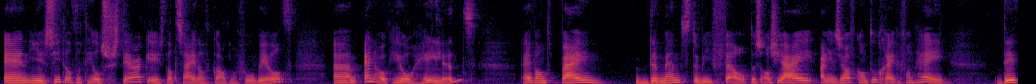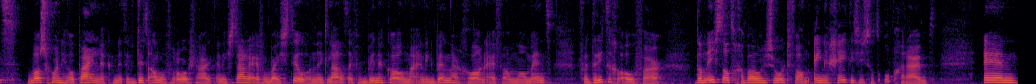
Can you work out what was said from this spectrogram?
en je ziet dat het heel sterk is dat zij dat kan bijvoorbeeld, ehm, en ook heel helend, hè, want pijn meant to be felt. Dus als jij aan jezelf kan toegeven van hé, hey, dit was gewoon heel pijnlijk. Dit heeft dit allemaal veroorzaakt. En ik sta er even bij stil en ik laat het even binnenkomen. En ik ben daar gewoon even een moment verdrietig over. Dan is dat gewoon een soort van energetisch is dat opgeruimd. En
